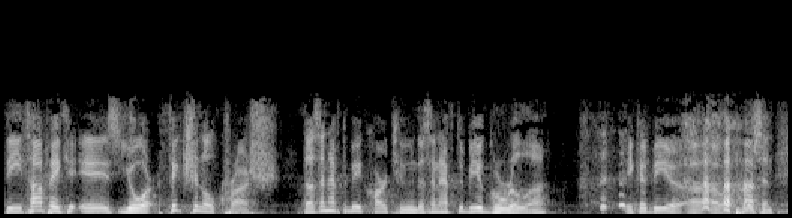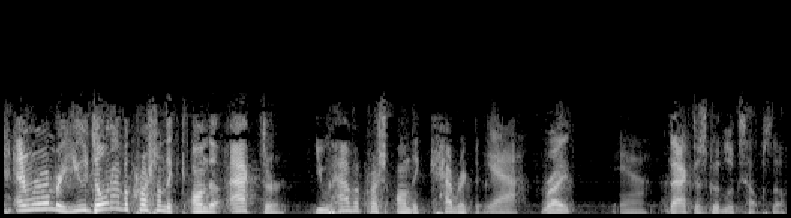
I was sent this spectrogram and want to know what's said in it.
The topic is your fictional crush. Doesn't have to be a cartoon. Doesn't have to be a gorilla. It could be a, a, a person. And remember, you don't have a crush on the on the actor. You have a crush on the character. Yeah, Right. yeah. The actor's good looks helps though.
